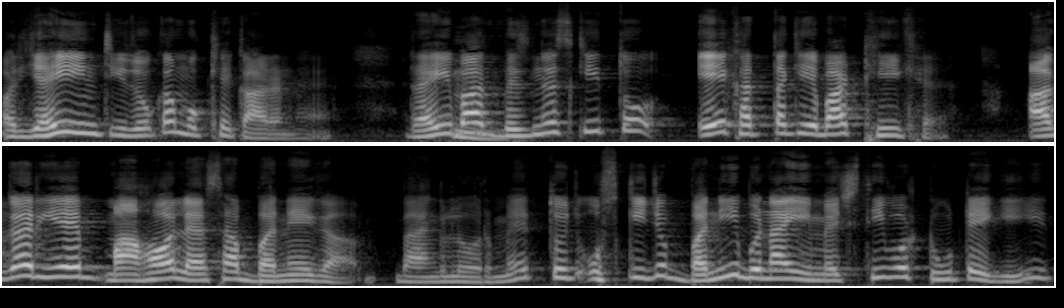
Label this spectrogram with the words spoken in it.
और यही इन चीज़ों का मुख्य कारण है। रही बात बिज़नेस हम्म। की तो एक हद तक ये बात ठीक है। अगर ये माहौल ऐसा बनेगा बैंगलोर में तो उसकी जो बनी बुनाई इमेज थी वो टूटेगी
